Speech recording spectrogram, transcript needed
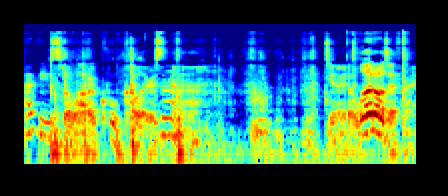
I've used a lot of cool colors. I'm gonna do it a little different.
